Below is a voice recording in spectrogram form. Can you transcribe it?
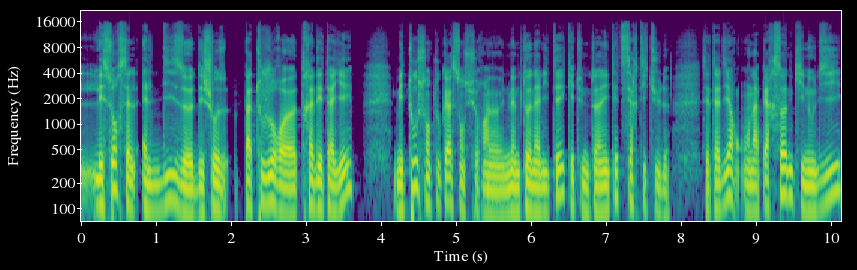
Les sources, elles, disent des choses pas toujours euh, très détaillées, mais tous en tout cas sont sur euh, une même tonalité qui est une tonalité de certitude. C'est-à-dire, on n'a personne qui nous dit,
